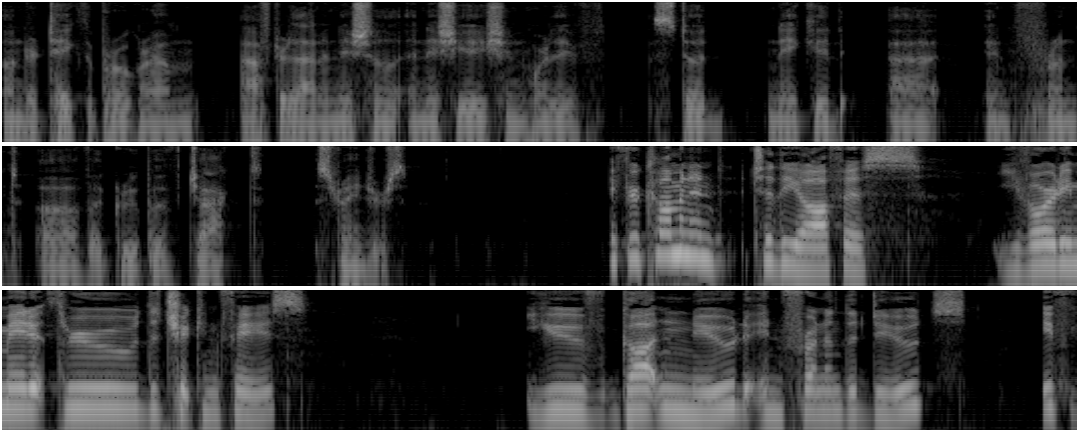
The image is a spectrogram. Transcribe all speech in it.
undertake the program after that initial initiation where they've stood naked uh, in front of a group of jacked strangers? If you're coming into the office, you've already made it through the chicken phase. You've gotten nude in front of the dudes. If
